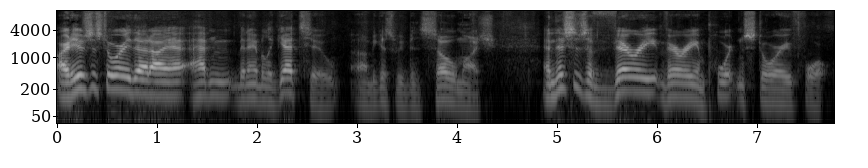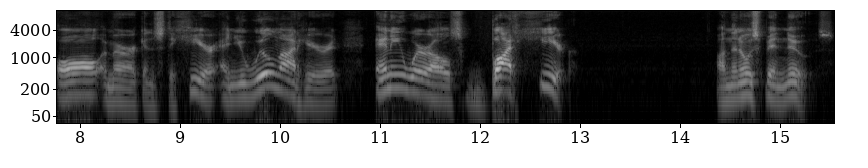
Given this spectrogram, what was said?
All right, here's a story that I hadn't been able to get to uh, because we've been so much. And this is a very, very important story for all Americans to hear, and you will not hear it anywhere else but here on the No Spin News.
